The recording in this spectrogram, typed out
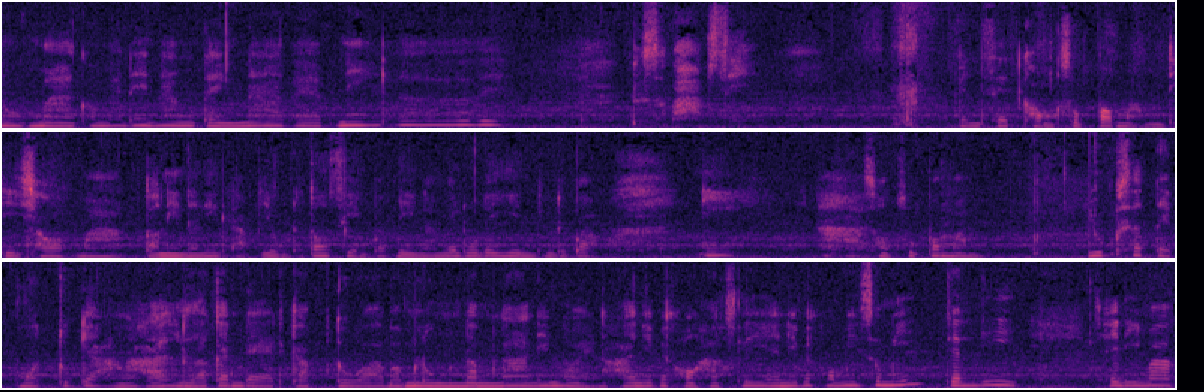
ลูกมาก็ไม่ได้นั่งแต่งหน้าแบบนี้เลย ดูสภาพสิ เป็นเซตของซุปเปอร์มัมที่ชอบมาก ตอนนี้นันนี่หลับอยู่แต่ต้องเสียงแบบนี้นะ ไม่รู้ได้ยินกันหรือเปล่า นี่นะคะสองซุปเปอร์มัมยุบสเต็ปหมดทุกอย่างนะคะ เหลือกันแดดกับตัวบำรุงนำหน้านิดหน่อยนะคะนนี้เป็นของฮักส์ลีย์อันนี้เป็นของมิซูมิ เจลลี่ ใช้ดีมาก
